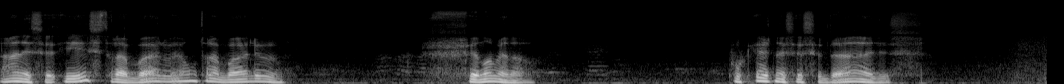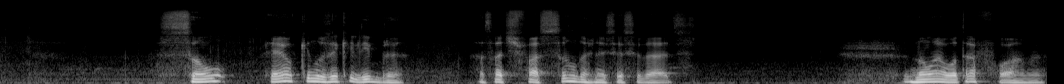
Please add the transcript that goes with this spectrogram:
a necess... e esse trabalho é um trabalho fenomenal. Porque as necessidades são é o que nos equilibra, a satisfação das necessidades. Não há outra forma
